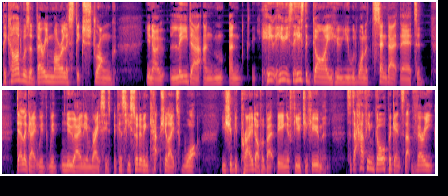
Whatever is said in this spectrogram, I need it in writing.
Picard was a very moralistic, strong, you know, leader, and and he he's he's the guy who you would want to send out there to delegate with with new alien races because he sort of encapsulates what you should be proud of about being a future human. So to have him go up against that very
